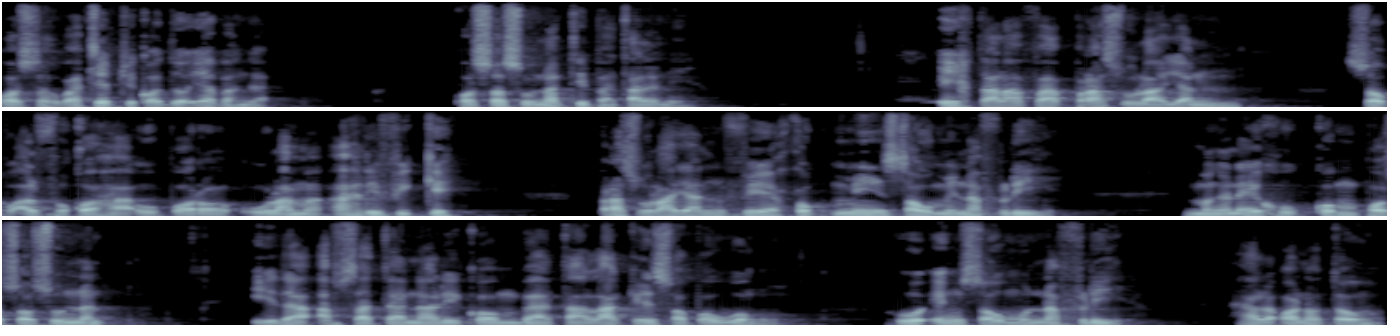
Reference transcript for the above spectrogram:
poso wajib dikodok ya apa enggak? Poso sunat dibatal nih. Ikhtalafa prasulayan sop al fuqaha poro ulama ahli fikih prasulayan fi hukmi saumin nafli mengenai hukum poso sunat Ida afsada nalika batalake sapa wong hu ing saumun nafli. Hal ana to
